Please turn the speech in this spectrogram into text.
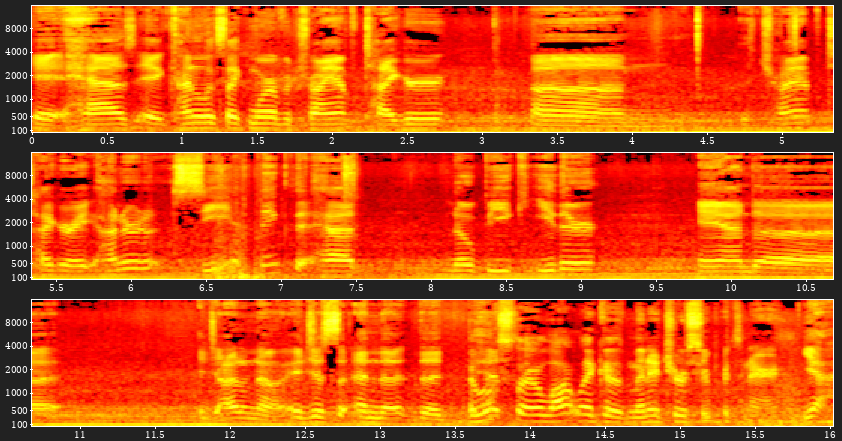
It has. It kind of looks like more of a Triumph Tiger, um, the Triumph Tiger 800C, I think, that had no beak either, and uh, it, I don't know. It just and the the It looks a lot like a miniature Super Tenere. yeah,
